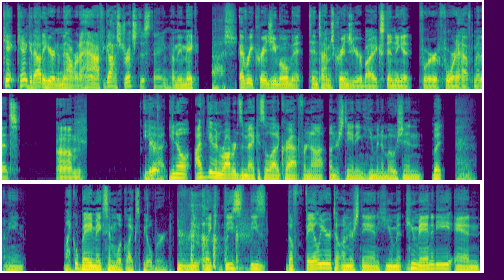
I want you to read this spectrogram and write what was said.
Can't can't get out of here in an hour and a half. You got to stretch this thing. I mean, make Gosh. every cringy moment ten times cringier by extending it for four and a half minutes. Um, Yeah, you know, I've given Robert Zemeckis a lot of crap for not understanding human emotion, but I mean, Michael Bay makes him look like Spielberg. He really, like these these the failure to understand human humanity and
